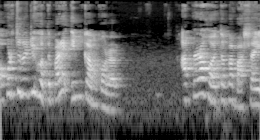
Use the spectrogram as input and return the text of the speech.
অপরচুনিটি হতে পারে ইনকাম করার। আপনারা হয়তো বা বাসায়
